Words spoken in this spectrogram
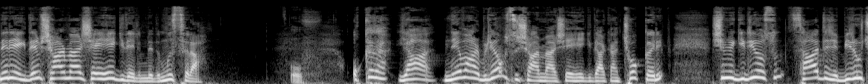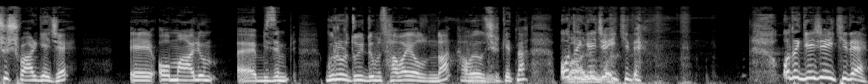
nereye gidelim Şarmel Şeyh'e gidelim dedi Mısır'a. Of. O kadar ya ne var biliyor musun Şarmel Şeyh'e giderken çok garip. Şimdi gidiyorsun sadece bir uçuş var gece Ee, o malum e, bizim gurur duyduğumuz hava yolundan hava yolu şirketinden o da Malum gece mu? 2'de. o da gece 2'de.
